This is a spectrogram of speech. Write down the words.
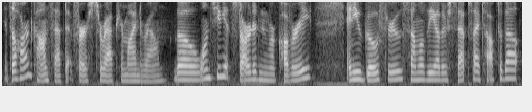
It's a hard concept at first to wrap your mind around, though once you get started in recovery and you go through some of the other steps I talked about,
